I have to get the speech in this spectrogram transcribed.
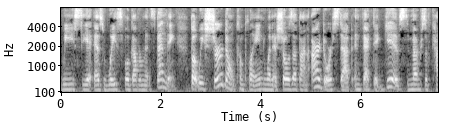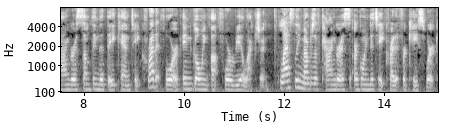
we see it as wasteful government spending, but we sure don't complain when it shows up on our doorstep. In fact, it gives members of Congress something that they can take credit for in going up for reelection. Lastly, members of Congress are going going to take credit for casework.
